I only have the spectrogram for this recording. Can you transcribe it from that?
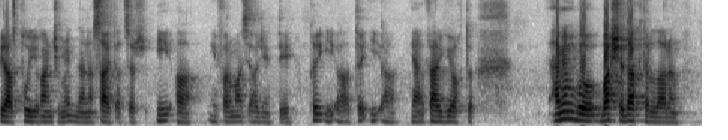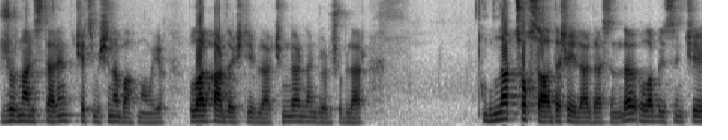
biraz pul yığan kimi bir dənə sayt açır. IA, informasiya agentliyi, PIA, TIA, yəni fərqi yoxdur. Həmin bu baş redaktorların, jurnalistlərin keçmişinə baxmalıyıq. Bunlar harda işləyiblər, kimlərlə görüşüblər. Bunlar çox sadə şeylərdir əslində. Ola bilsin ki,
